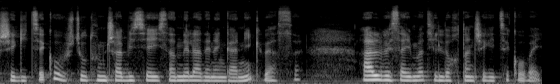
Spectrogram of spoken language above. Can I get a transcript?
segitzeko. Uste dut bizia izan dela denen ganik, behaz albezain bat hildoktan segitzeko bai.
